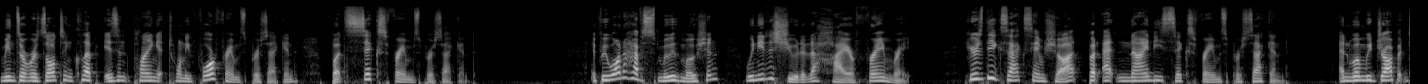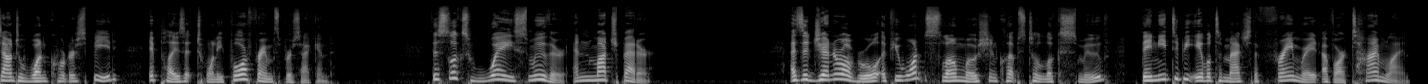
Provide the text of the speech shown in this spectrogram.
means our resulting clip isn't playing at 24 frames per second, but 6 frames per second. If we want to have smooth motion, we need to shoot at a higher frame rate. Here's the exact same shot, but at 96 frames per second. And when we drop it down to one quarter speed, it plays at 24 frames per second. This looks way smoother and much better. As a general rule, if you want slow motion clips to look smooth, they need to be able to match the frame rate of our timeline.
